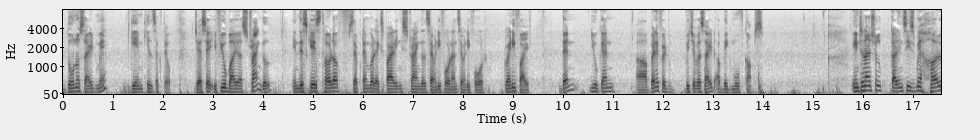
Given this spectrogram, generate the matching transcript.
दोनों साइड में गेम खेल सकते हो। जैसे if you buy a strangle in this case third of 3rd expiring september expiring strangle 74 and 74 25 then you can uh, benefit whichever side a big move comes international currencies में हर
